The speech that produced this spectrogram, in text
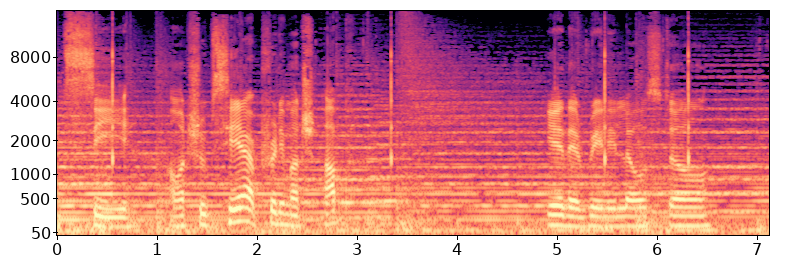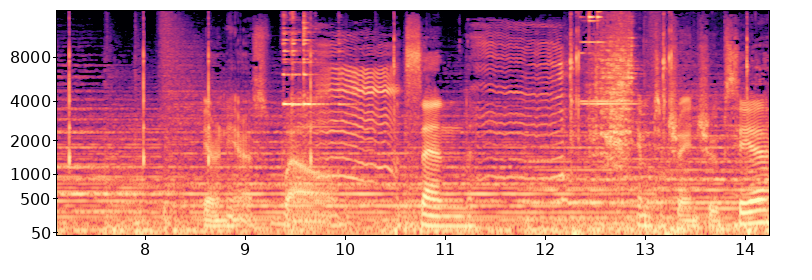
Let's see. Our troops here are pretty much up. Here they're really low still. Here and here as well. Send him to train troops here.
